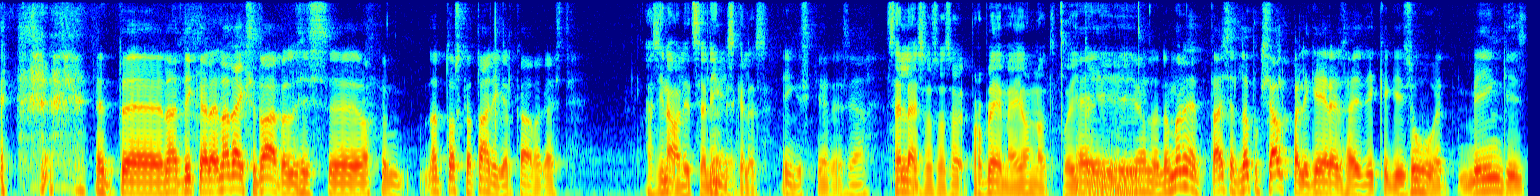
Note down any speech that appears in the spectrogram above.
et eh, nad ikka, nad rääkisid vahepeal siis eh, rohkem, nad oskavad taani keelt ka väga hästi aga sina olid seal inglise keeles? Inglise keeles jah. selles osas probleeme ei olnud või ikkagi? ei, ei olnud, no mõned asjad lõpuks jalgpallikeelel said ikkagi suhu, et mingid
